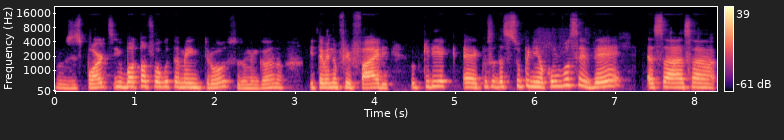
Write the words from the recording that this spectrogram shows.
os esportes, e o Botafogo também entrou, se não me engano, e também no Free Fire. Eu queria é, que você desse sua opinião, como você vê essa, essa,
